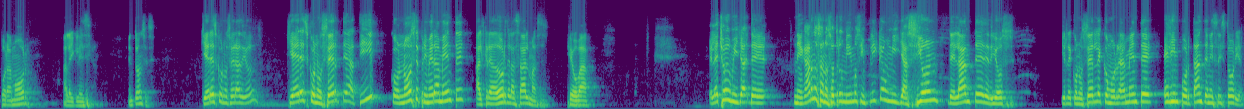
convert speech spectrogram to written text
Por amor a la iglesia. Entonces, ¿quieres conocer a Dios? ¿Quieres conocerte a ti? Conoce primeramente al creador de las almas, Jehová. El hecho de, de negarnos a nosotros mismos implica humillación delante de Dios y reconocerle como realmente el importante en esa historia.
